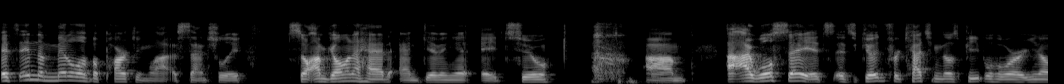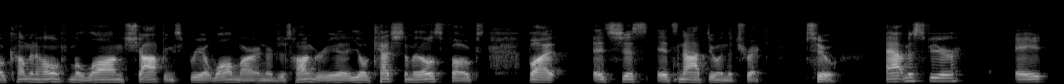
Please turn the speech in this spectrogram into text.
It's in the middle of a parking lot essentially. So I'm going ahead and giving it a two. Um, I will say it's it's good for catching those people who are you know coming home from a long shopping spree at Walmart and are just hungry. You'll catch some of those folks, but it's just it's not doing the trick. Two, atmosphere eight.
